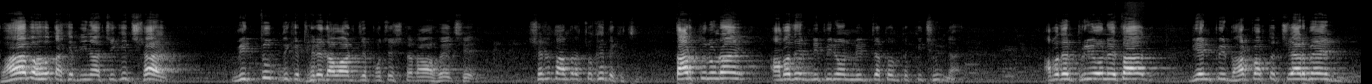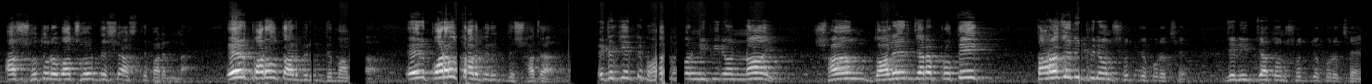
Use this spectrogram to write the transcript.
ভয়াবহ তাকে বিনা চিকিৎসায় মৃত্যুর দিকে ঠেলে দেওয়ার যে প্রচেষ্টা নেওয়া হয়েছে, সেটা তো আমরা চোখে দেখেছি। তার তুলনায় আমাদের নিপীড়ন নির্যাতন তো কিছুই নয়। আমাদের প্রিয় নেতা বিএনপির ভারপ্রাপ্ত চেয়ারম্যান আর সতেরো বছর দেশে আসতে পারেন না। এরপরেও তার বিরুদ্ধে মামলা, এরপরেও তার বিরুদ্ধে সাজা। এটা কি একটি ভয়ঙ্কর নিপীড়ন নয়? স্বয়ং দলের যারা প্রতীক, তারা যে নিপীড়ন সহ্য করেছে, যে নির্যাতন সহ্য করেছেন,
